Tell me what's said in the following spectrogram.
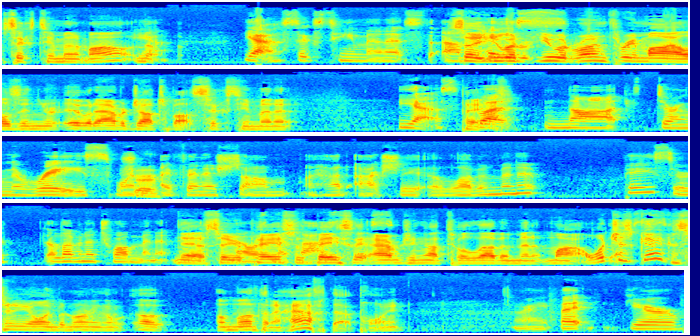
16 minute mile. No. Yeah. Yeah, 16 minutes. Um, so you would you would run three miles and your, it would average out to about 16 minute. Yes, pace. but not during the race. When Sure. I finished, um, I had actually 11 minute pace or 11 to 12 minute. Yeah, so your That was pace was basically averaging out to 11 minute mile, which is good considering you've only been running a, a, a month and a half at that point. Right, but you're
